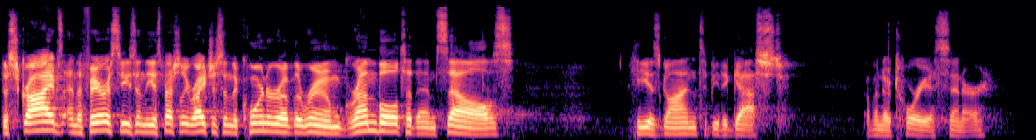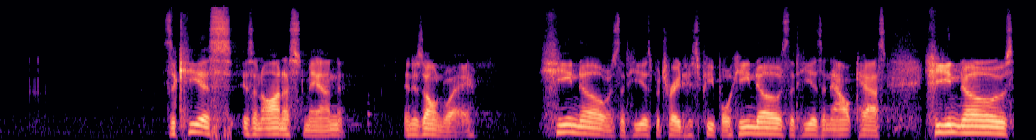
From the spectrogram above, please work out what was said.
the scribes and the Pharisees and the especially righteous and the corner of the room grumble to themselves, he is gone to be the guest of a notorious sinner. Zacchaeus is an honest man in his own way. He knows that he has betrayed his people. He knows that he is an outcast. He knows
